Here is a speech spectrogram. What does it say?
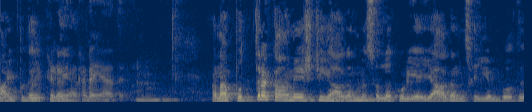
வாய்ப்புகள் கிடையாது. கிடையாது. ஆனால் புத்திர காமேஷ்டி யாகம்னு சொல்லக்கூடிய யாகம் செய்யும்போது.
